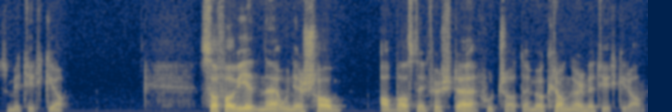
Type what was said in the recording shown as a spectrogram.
som i Tyrkia. Safavidene under Shah Abbas 1. fortsatte med å krangle med tyrkerne.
